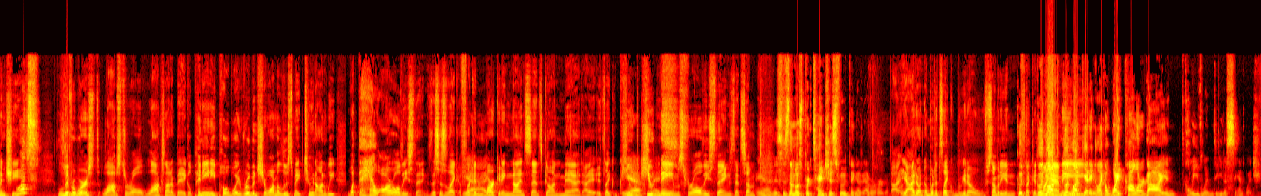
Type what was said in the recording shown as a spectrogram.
and cheese, What? Liverwurst, lobster roll, lox on a bagel, panini, po' boy, Reuben, shawarma, loose mate, tuna on wheat. What the hell are all these things? This is like fucking I- marketing nonsense gone mad. I, it's like cute, Yeah, cute it's- names for all these things that some. Yeah, this is the most pretentious food thing I've ever heard of. Uh, yeah, I don't know, but it's like you know somebody in good fucking good Miami. luck. Good luck getting like a white collar guy in Cleveland to eat a sandwich.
